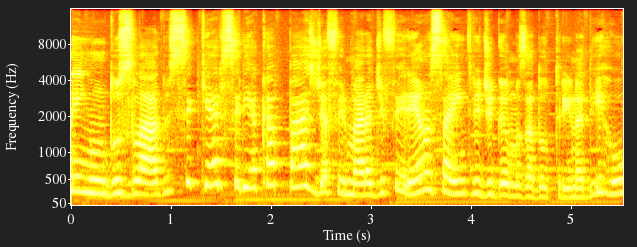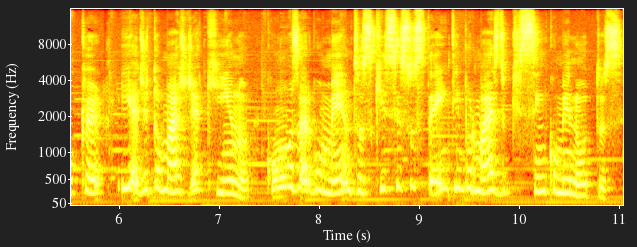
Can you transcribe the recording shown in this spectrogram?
nenhum dos lados sequer seria capaz de afirmar a diferença entre, digamos, a doutrina de Hooker e a de Tomás de Aquino, com os argumentos que se sustentem por mais do que cinco minutos.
